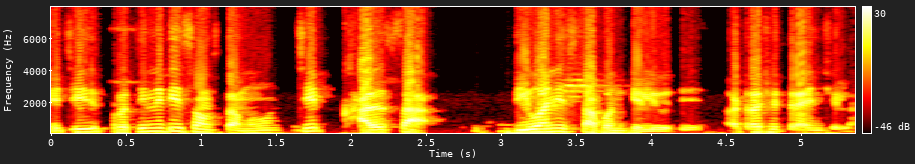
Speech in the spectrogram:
याची प्रतिनिधी संस्था म्हणून चिप खालसा दिवाणी स्थापन केली होती अठराशे त्र्याऐंशी ला.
